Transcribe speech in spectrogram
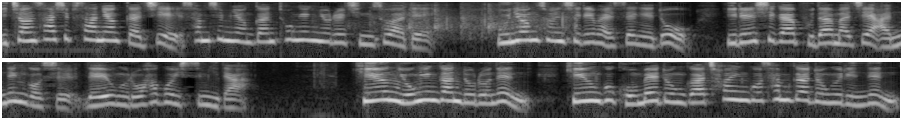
2044년까지 30년간 통행료를 징수하되 운영 손실이 발생해도 이를 시가 부담하지 않는 것을 내용으로 하고 있습니다. 기흥 용인간 도로는 기흥구 고매동과 처인구 삼가동을 잇는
